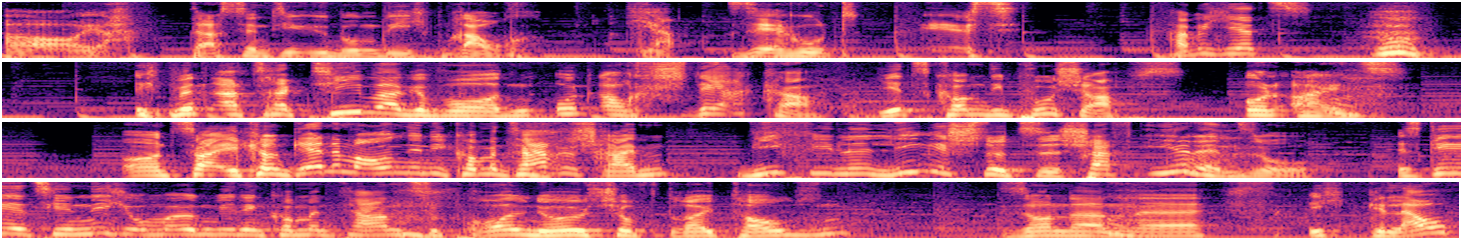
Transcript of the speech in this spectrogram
Oh ja, das sind die Übungen, die ich brauche. Ja, sehr gut. Habe ich jetzt... Ich bin attraktiver geworden und auch stärker. Jetzt kommen die Push-Ups. Und eins. Und zwar, ihr könnt gerne mal unten in die Kommentare schreiben, wie viele Liegestütze schafft ihr denn so? Es geht jetzt hier nicht um irgendwie in den Kommentaren zu prollen, ja, ich schaff 3000. Sondern, äh, ich glaube,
